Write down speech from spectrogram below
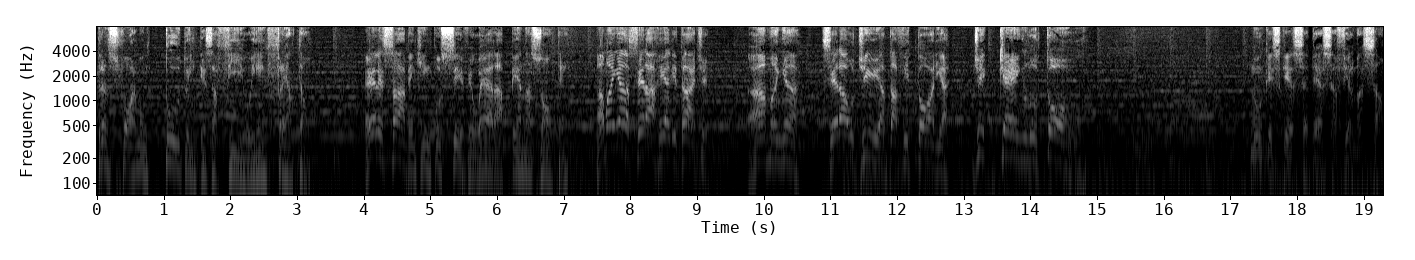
transformam tudo em desafio e enfrentam. Eles sabem que impossível era apenas ontem. Amanhã será realidade. Amanhã será o dia da vitória de quem lutou. Nunca esqueça dessa afirmação.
